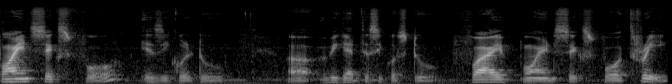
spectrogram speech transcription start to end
0.64 is equal to, uh, we get this equals to 5.643.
